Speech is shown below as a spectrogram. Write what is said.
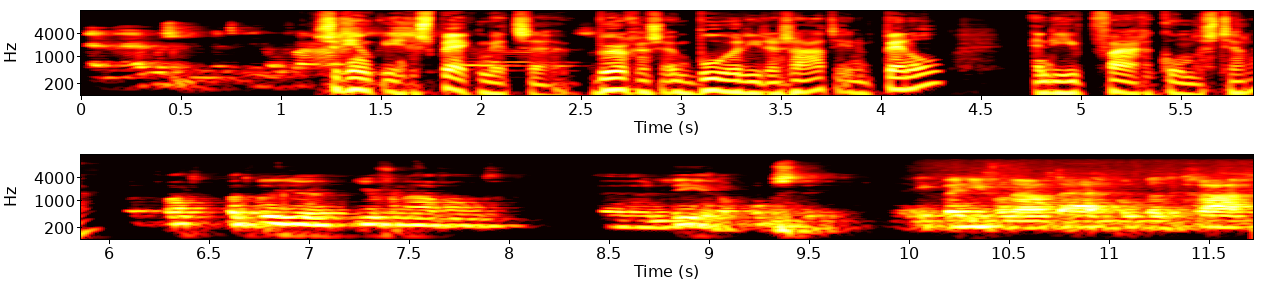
En hè, misschien met innovatie. Ze ging ook in gesprek met uh, burgers en boeren die daar zaten in een panel en die vragen konden stellen. Wat, wat wil je hier vanavond uh, leren, opsteken? Ik ben hier vanavond eigenlijk omdat ik graag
